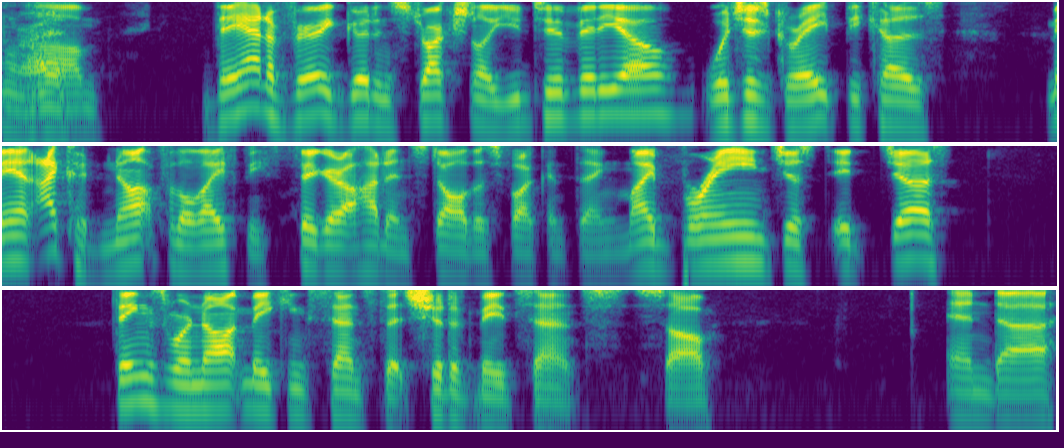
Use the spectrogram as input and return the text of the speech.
All right. Um, they had a very good instructional YouTube video, which is great because man, I could not for the life of me figure out how to install this fucking thing. My brain just it just things were not making sense that should have made sense. So and uh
